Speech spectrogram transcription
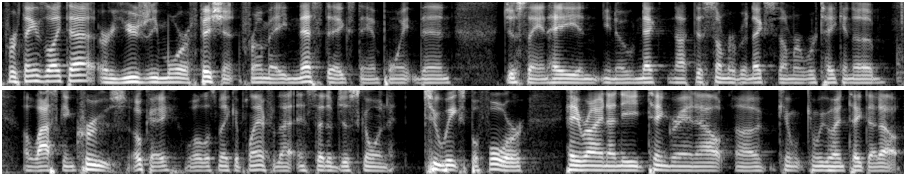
for things like that are usually more efficient from a nest egg standpoint than just saying, hey, and you know, not this summer, but next summer, we're taking a Alaskan cruise. Okay, well, let's make a plan for that instead of just going two weeks before hey Ryan, I need ten grand out. Uh, can can we go ahead and take that out?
